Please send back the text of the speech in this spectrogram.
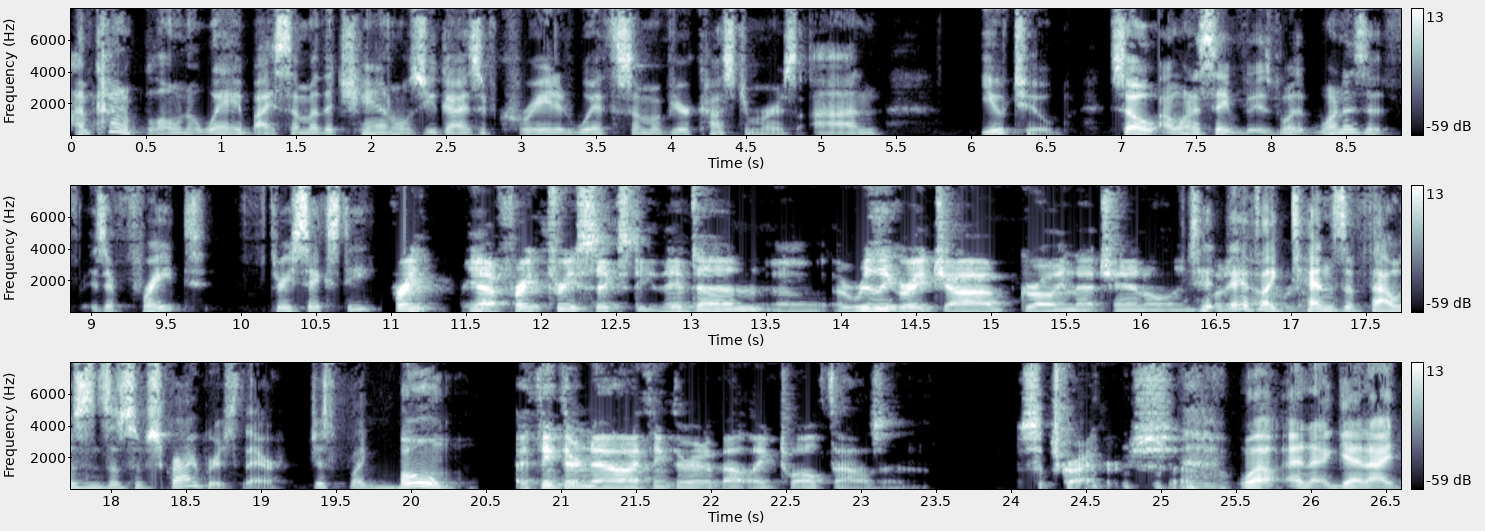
I'm kind of blown away by some of the channels you guys have created with some of your customers on YouTube. So I want to say is what one is it? Is it Freight 360? Freight, yeah, Freight 360. They've done uh, a really great job growing that channel and they have like really tens of thousands of subscribers there. Just like boom. I think they're now. I think they're at about like twelve thousand subscribers. So. well, and again, I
